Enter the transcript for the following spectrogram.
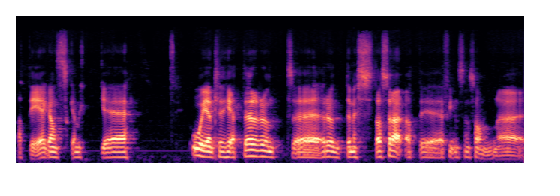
Att det är ganska mycket oegentligheter runt, eh, runt det mesta sådär. Att det finns en sån eh,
